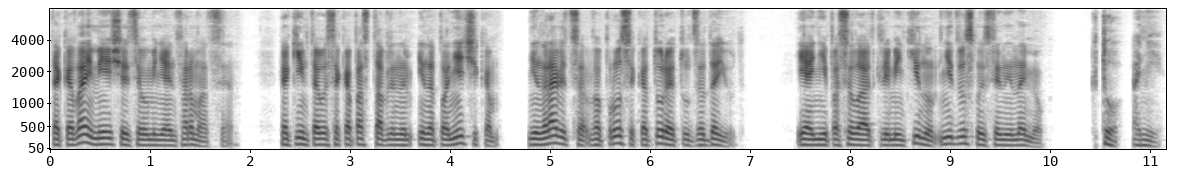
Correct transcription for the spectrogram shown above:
Такова имеющаяся у меня информация. Каким-то высокопоставленным инопланетчикам не нравятся вопросы, которые тут задают и они посылают Клементину недвусмысленный намек. Кто они?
